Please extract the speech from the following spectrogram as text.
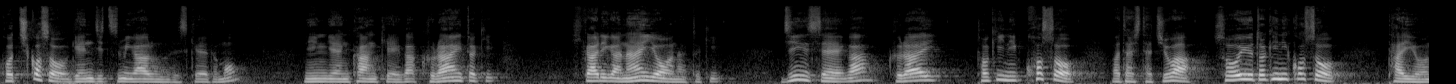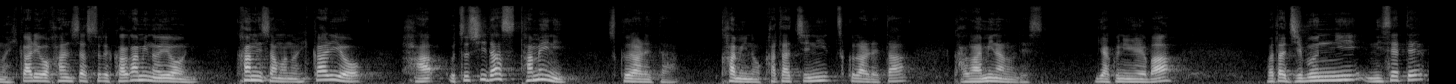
こっちこそ現実味があるのですけれども人間関係が暗い時光がないような時人生が暗い時にこそ私たちはそういう時にこそ太陽の光を反射する鏡のように神様の光を映し出すために作られた神の形に作られた鏡なのです。逆に言えばまた自分に似せて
